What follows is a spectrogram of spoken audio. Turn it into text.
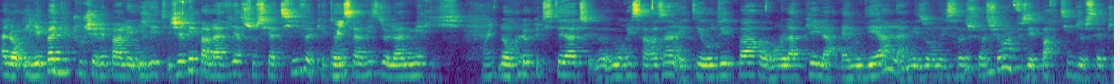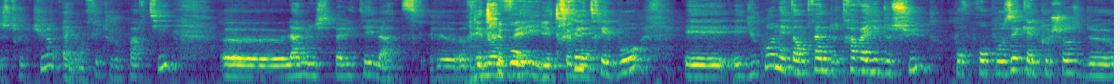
Alors, il n'est pas du tout géré par les, il est géré par la vie associative qui est un service de la mairie. Donc le petit théâtre Maurice Sarrazin était au départ, on l'appelait la MDA, la Maison des Associations, elle faisait partie de cette structure, elle en fait toujours partie. Euh, la municipalité l'a euh, rénové, il est très très beau. Et, du coup, on est en train de travailler dessus pour proposer quelque chose de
